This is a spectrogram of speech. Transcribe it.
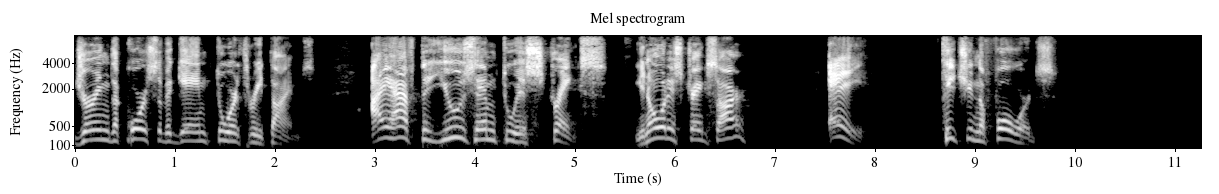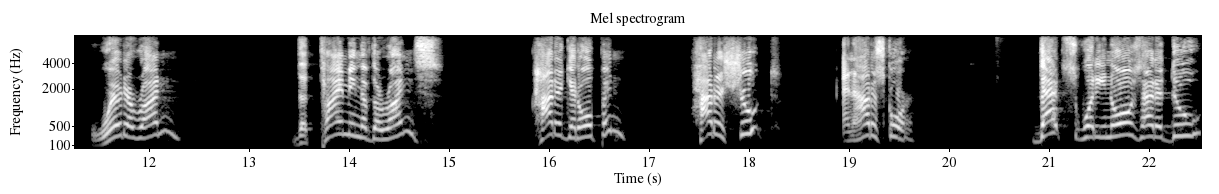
during the course of a game two or three times. I have to use him to his strengths. You know what his strengths are? A, teaching the forwards where to run, the timing of the runs, how to get open, how to shoot, and how to score. That's what he knows how to do.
